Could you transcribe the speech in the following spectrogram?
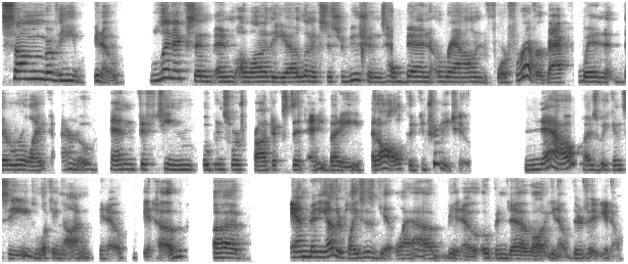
some of the you know Linux and, and a lot of the uh, Linux distributions have been around for forever, back when there were like, I don't know, 10, 15 open source projects that anybody at all could contribute to. Now, as we can see, looking on, you know, GitHub, uh, and many other places, GitLab, you know, OpenDev, all, you know, there's a, you know,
